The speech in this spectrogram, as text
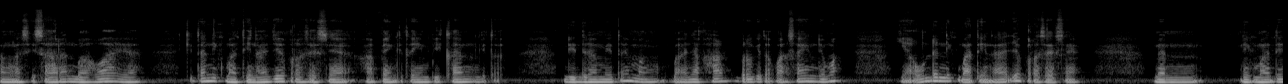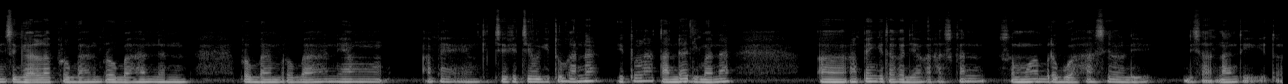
ngasih saran bahwa ya kita nikmatin aja prosesnya apa yang kita impikan gitu. Di drum itu emang banyak hal perlu kita kuasain cuma ya udah nikmatin aja prosesnya. Dan nikmatin segala perubahan-perubahan dan perubahan-perubahan yang apa ya yang kecil-kecil gitu. Karena itulah tanda di mana uh, apa yang kita kerja keraskan semua berbuah hasil di di saat nanti gitu.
